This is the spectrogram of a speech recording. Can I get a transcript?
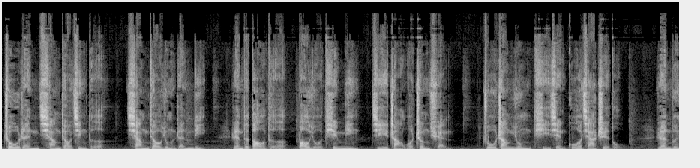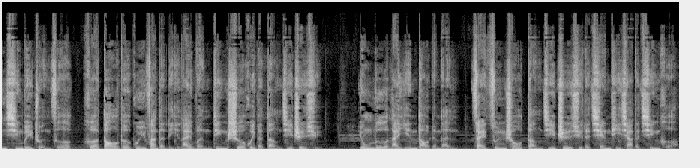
周人强调敬德，强调用人力、人的道德保有天命及掌握政权，主张用体现国家制度、人文行为准则和道德规范的礼来稳定社会的等级秩序，用乐来引导人们在遵守等级秩序的前提下的亲和。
